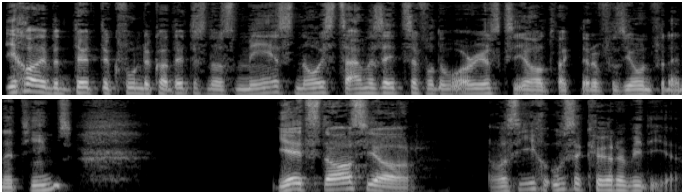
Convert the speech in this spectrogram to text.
ich habe eben dort gefunden, dort ist noch ein neues Zusammensetzen von den Warriors gewesen, halt wegen der Fusion von diesen Teams. Jetzt das Jahr, was ich rausgehöre bei dir,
